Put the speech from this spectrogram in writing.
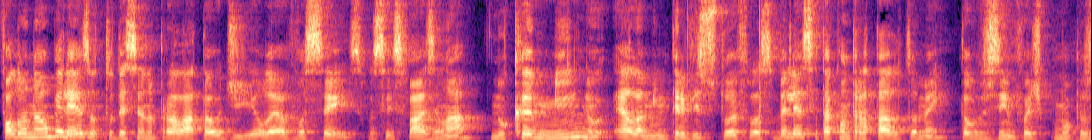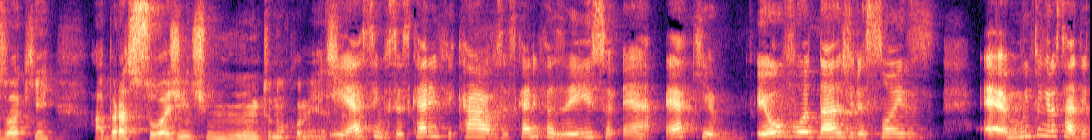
falou: Não, beleza, eu tô descendo para lá tal dia, eu levo vocês, vocês fazem lá. No caminho, ela me entrevistou e falou assim: Beleza, você tá contratado também. Então, assim, foi tipo uma pessoa que abraçou a gente muito no começo. E é né? é assim: vocês querem ficar, vocês querem fazer isso? É, é aqui, eu vou dar as é. direções é muito engraçado.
